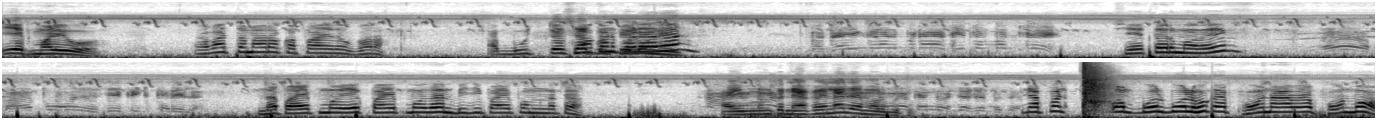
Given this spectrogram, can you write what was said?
એક મળ્યું. અવાજ તમારો કપાય તો ભરો. આ બૂચ તો છે પણ પડે રે. ખેતરમાં એમ? ના પાઇપમાં એક પાઇપમાં છે ને બીજી પાઇપમાં નતા આ એમને તો નીકળી ના જાય મારું બધું. એટલે પણ આમ બોલ બોલ હું કાંઈ ફોન આવે ફોનમાં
